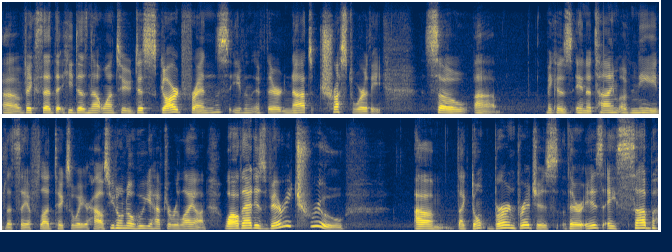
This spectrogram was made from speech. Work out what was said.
uh, Vic said that he does not want to discard friends, even if they're not trustworthy. So, uh, because in a time of need, let's say a flood takes away your house, you don't know who you have to rely on. While that is very true um, like don't burn bridges. There is a sub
